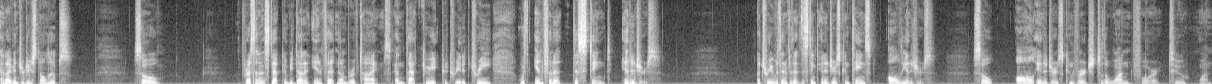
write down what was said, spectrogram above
and I've introduced no loops. So the precedent step can be done an infinite number of times, and that create, could create a tree with infinite distinct integers. A tree with infinite distinct integers contains all the integers. So all integers converge to the 1, 4, 2, 1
